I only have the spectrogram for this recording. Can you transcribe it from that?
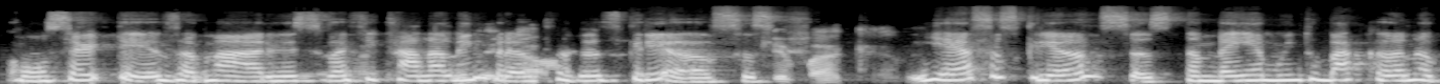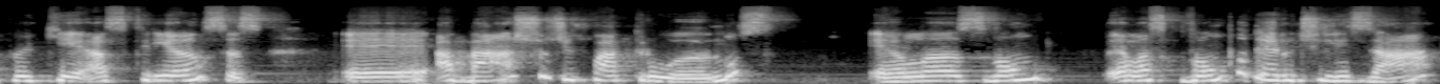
Com certeza, Mário, isso vai ficar na lembrança Legal. das crianças. Que bacana. E essas crianças também é muito bacana, porque as crianças é, abaixo de quatro anos, elas vão elas vão poder utilizar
